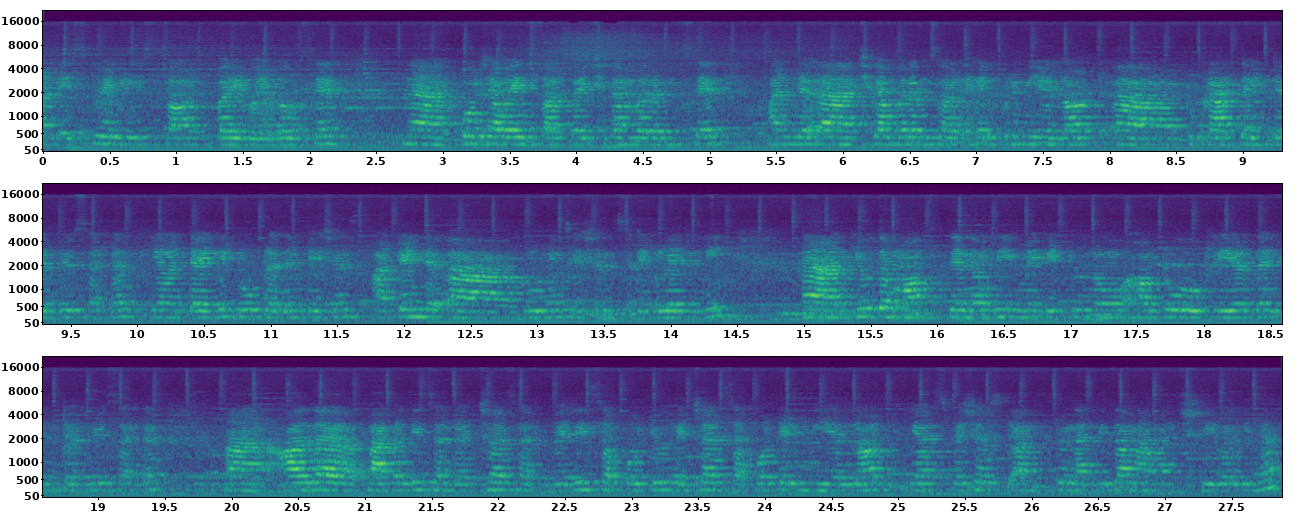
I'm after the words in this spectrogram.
and SQL is taught by Vaibhav sir. Uh, Java is taught by Chidambaram sir and uh, Chidambaram sir helped me a lot uh, to crack the interviews and all. Yeah, daily do presentations, attend uh, grooming sessions regularly, uh, give the marks, then only you may get to know how to clear the interviews and all. Uh, all the faculties and HRs are very supportive. HR supported me a lot. Yeah, special thanks to Nandita ma'am and Srivalli ma'am.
